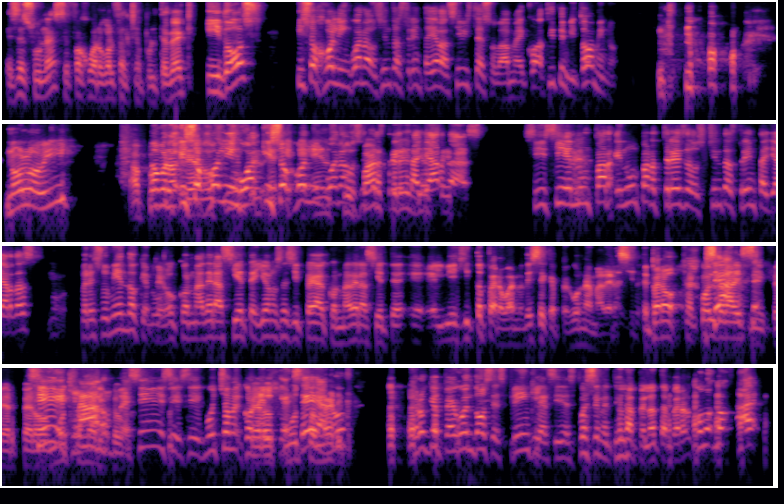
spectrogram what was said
Esa es una, se fue a jugar golf al Chapultepec. Y dos, hizo Holling a 230 yardas. ¿Sí viste eso, Dama? ¿A ti te invitó a mí no? No, no lo vi. No, bueno, hizo Holling hizo Holling a 230 yardas. Sí, sí, en un par, en un par 3 de 230 yardas, presumiendo que pegó con madera 7. Yo no sé si pega con madera 7 eh, el viejito, pero bueno, dice que pegó una madera 7. Pero, Sacó el drive, pero sí, claro, sí, sí, sí, mucho con el que sea, ¿no? Creo que pegó en dos sprinklers y después se metió la pelota, pero como no,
